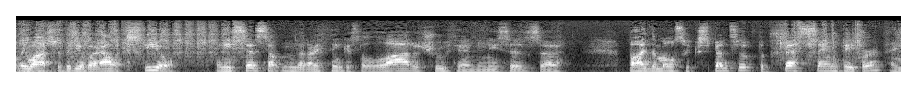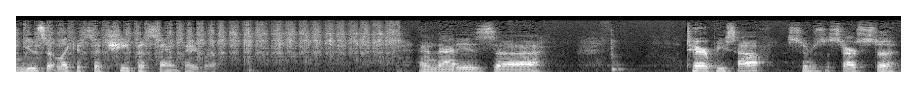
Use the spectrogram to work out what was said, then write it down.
Recently watched a video by Alec Steele, and he says something that I think is a lot of truth in. And he says, uh, buy the most expensive, the best sandpaper, and use it like it's the cheapest sandpaper. And that is uh, tear a piece off as soon as it starts to,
